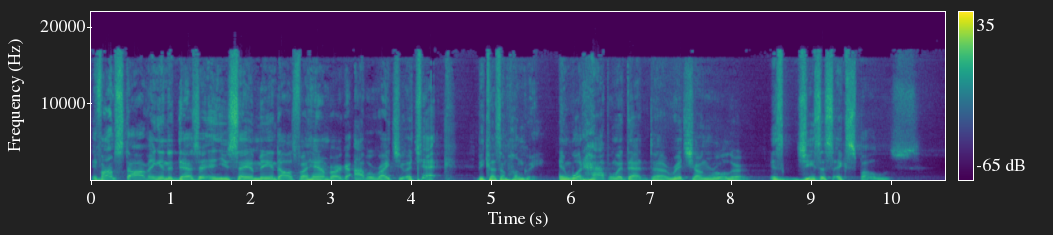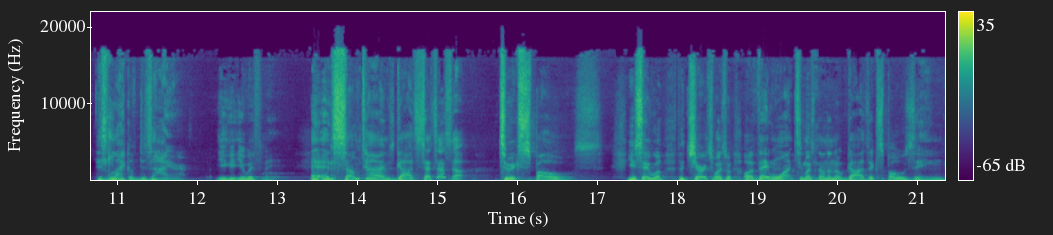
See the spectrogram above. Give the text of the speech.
if I'm starving in the desert and you say a million dollars for a hamburger, I will write you a check because I'm hungry. And what happened with that uh, rich young ruler is Jesus exposed his lack of desire. You get you with me? And, and sometimes God sets us up to expose. You say, well, the church wants, or they want too much. No, no, no. God's exposing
